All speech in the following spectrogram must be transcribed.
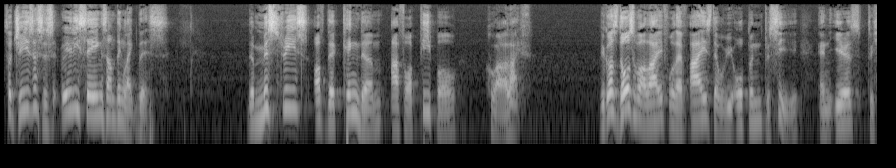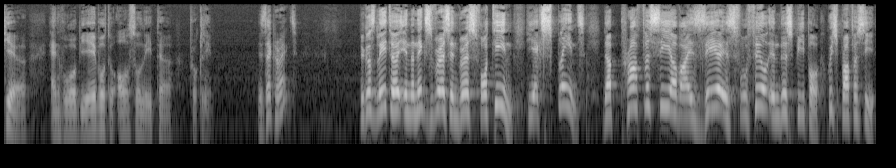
So Jesus is really saying something like this The mysteries of the kingdom are for people who are alive. Because those who are alive will have eyes that will be open to see and ears to hear, and who will be able to also later proclaim. Is that correct? Because later in the next verse, in verse 14, he explains the prophecy of Isaiah is fulfilled in this people. Which prophecy?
